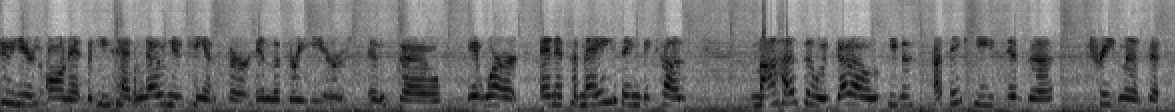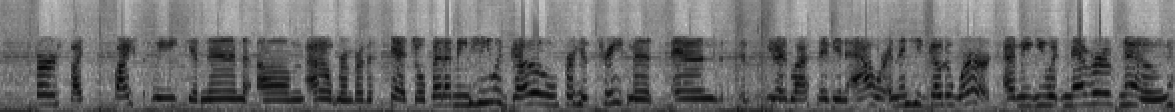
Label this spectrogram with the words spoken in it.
two years on it, but he's had no new cancer in the three years. And so it worked. And it's amazing because my husband would go. He was, I think he did the treatment at first, like twice a week, and then um, I don't remember the schedule. But I mean, he would go for his treatment, and you know, it'd last maybe an hour, and then he'd go to work. I mean, you would never have known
